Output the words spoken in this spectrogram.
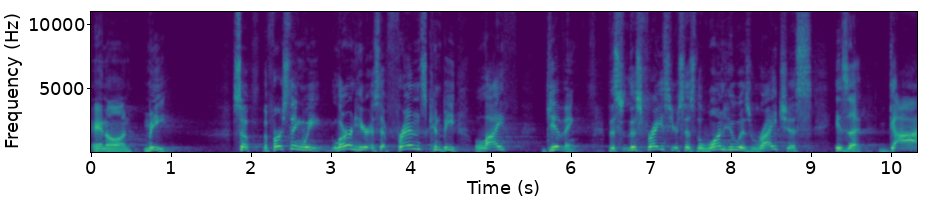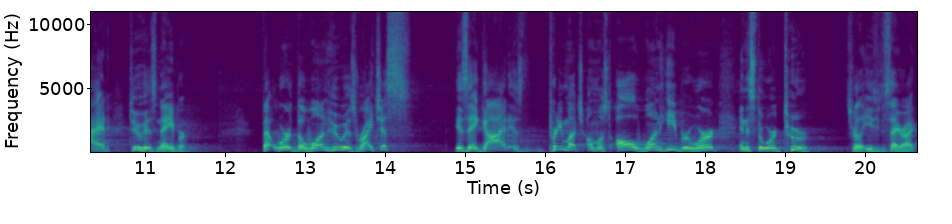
and on me. So, the first thing we learn here is that friends can be life giving. This, this phrase here says, The one who is righteous is a guide to his neighbor. That word, the one who is righteous, is a guide, is pretty much almost all one Hebrew word, and it's the word tur. It's really easy to say, right?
